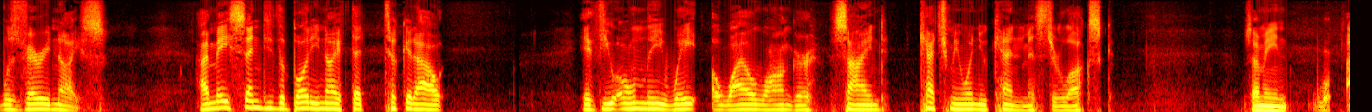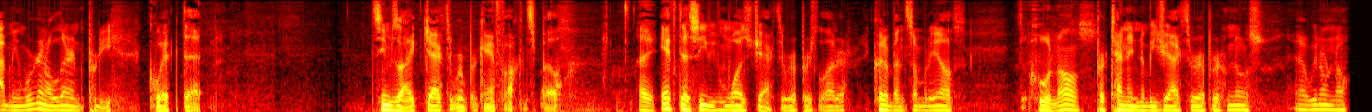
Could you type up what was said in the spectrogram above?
Was very nice. I may send you the bloody knife that took it out if you only wait a while longer. Signed, Catch Me When You Can, Mr. Lusk. So, I mean, we're, I mean, we're going to learn pretty quick that it seems like Jack the Ripper can't fucking spell. Hey, If this even was Jack the Ripper's letter, it could have been somebody else who knows? pretending to be Jack the Ripper. Who knows? Yeah, we don't know.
